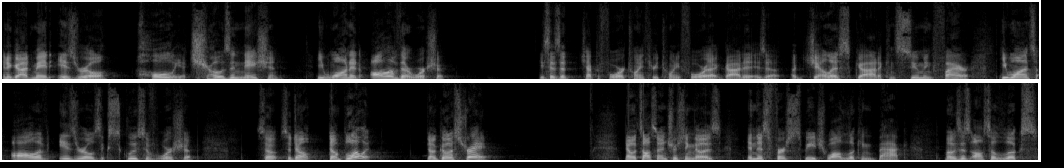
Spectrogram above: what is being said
And God made Israel holy, a chosen nation. He wanted all of their worship. He says at chapter 4, 23, 24, that God is a, a jealous God, a consuming fire. He wants all of Israel's exclusive worship. So, so don't, don't blow it. Don't go astray. Now, what's also interesting, though, is in this first speech, while looking back, Moses also looks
